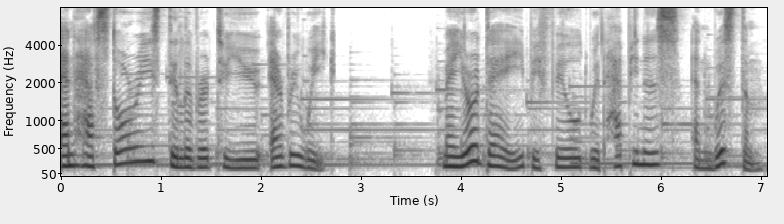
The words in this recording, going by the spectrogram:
and have stories delivered to you every week. May your day be filled with happiness and wisdom.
